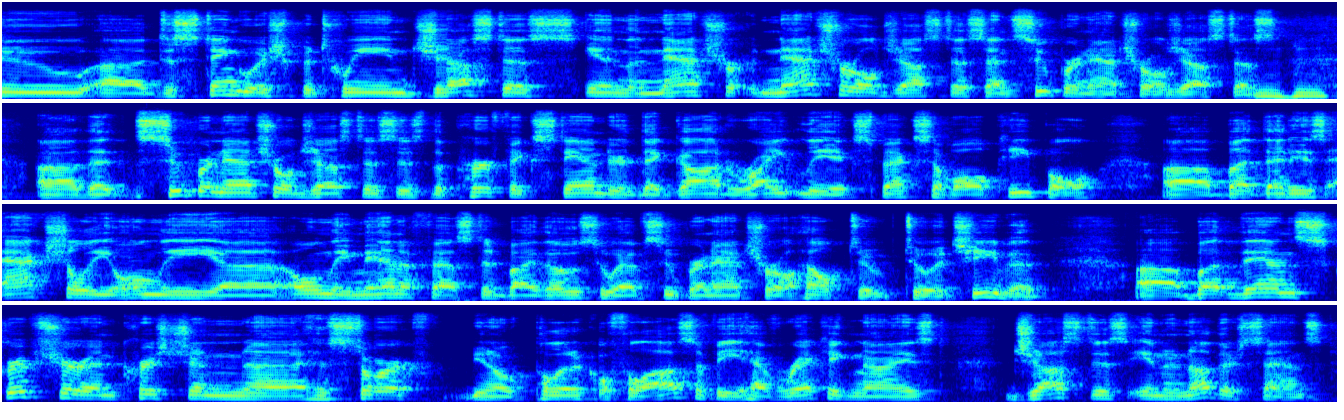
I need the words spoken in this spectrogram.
to uh, distinguish between justice in the natural natural justice and supernatural justice. Mm-hmm. Uh, that supernatural justice is the perfect standard that God rightly expects of all people, uh, but that is actually only uh, only manifested by those who have supernatural help to to achieve it. Uh, but then Scripture and Christian historic, you know, political philosophy have recognized justice in another sense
